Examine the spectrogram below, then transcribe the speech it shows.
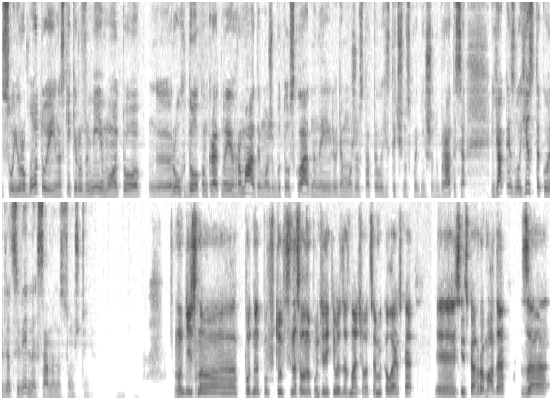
свою роботу. І наскільки розуміємо, то е, рух до конкретної громади може бути ускладнений. і Людям може стати логістично складніше добиратися. Як із логістикою для цивільних саме на Сумщині? Ну, дійсно, по, населеному пункті, який ви зазначили, це Миколаївська е, сільська громада. За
